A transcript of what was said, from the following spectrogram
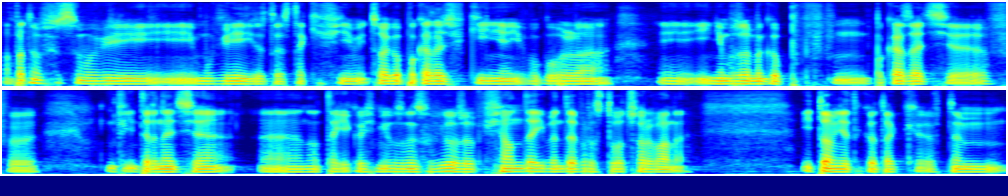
A potem wszyscy mówili, mówili, że to jest taki film i trzeba go pokazać w kinie i w ogóle i, i nie możemy go pokazać e, w, w internecie. E, no tak jakoś mi uzmysłowiło, że wsiądę i będę po prostu oczarowany. I to mnie tylko tak w tym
